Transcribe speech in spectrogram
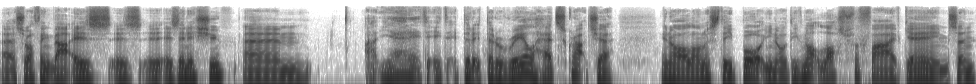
Uh, so I think that is is is an issue. Um, uh, yeah, it, it, it, they're a real head scratcher, in all honesty. But you know they've not lost for five games, and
